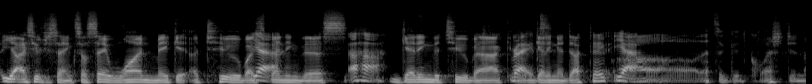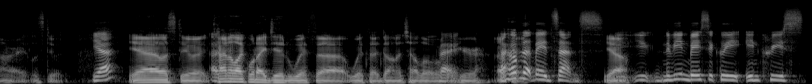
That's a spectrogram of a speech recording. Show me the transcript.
yeah, I see what you're saying. So say one, make it a two by Yeah. spending this, Uh-huh. getting the two back, and Right. getting a duct tape. Yeah. Oh, that's a good question. All right, let's do it. Yeah? Yeah, let's do it. Kind of like what I did with uh with uh, Donatello over Right. here. I hope that made sense. Yeah. You, you, Naveen basically increased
